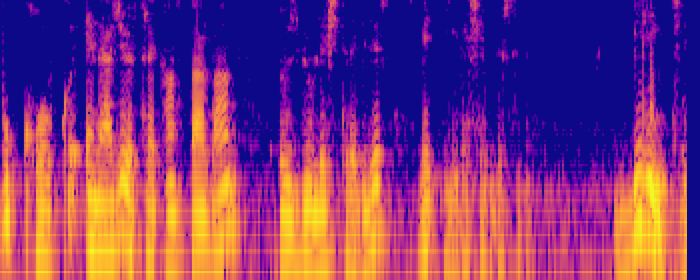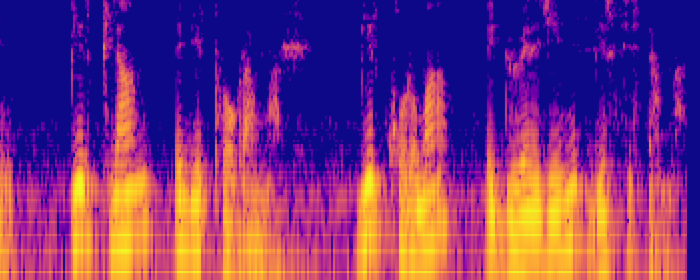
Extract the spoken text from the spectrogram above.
bu korku, enerji ve frekanslardan özgürleştirebilir ve iyileşebilirsiniz. Bilin ki bir plan ve bir program var. Bir koruma ve güveneceğiniz bir sistem var.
